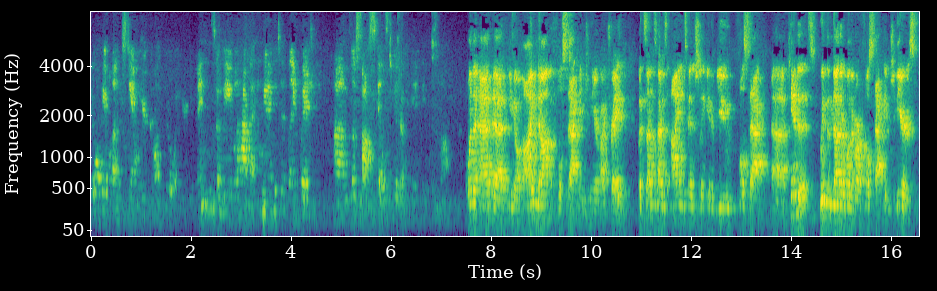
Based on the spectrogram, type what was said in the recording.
they won't be able to understand what you're going through, or what you're doing. And so being able to have that communicative language, um, those soft skills to be able to I want to add that you know I'm not a full stack engineer by trade, but sometimes I intentionally interview full stack uh, candidates with another one of our full stack engineers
